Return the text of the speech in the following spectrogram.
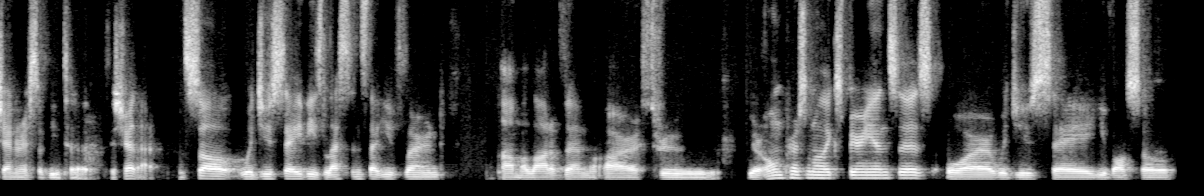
generous of you to to share that. So would you say these lessons that you've learned um, a lot of them are through your own personal experiences, or would you say you've also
